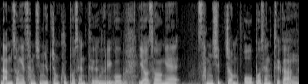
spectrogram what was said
남성의 36.9% 그리고 음. 여성의 30.5%가 네.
